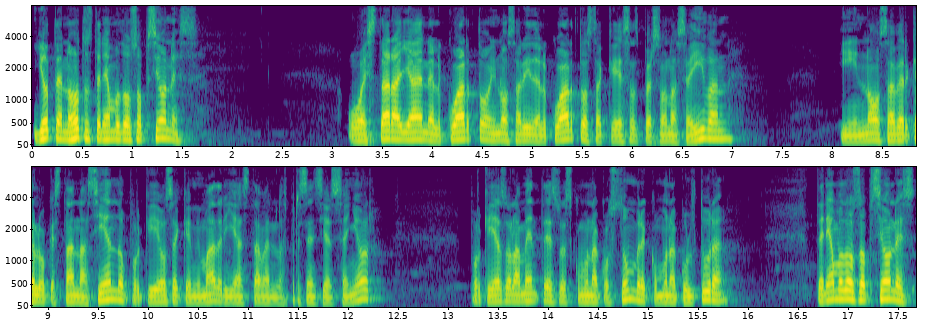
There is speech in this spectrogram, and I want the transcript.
yo nosotros teníamos dos opciones. O estar allá en el cuarto y no salir del cuarto hasta que esas personas se iban y no saber qué es lo que están haciendo, porque yo sé que mi madre ya estaba en la presencia del Señor, porque ya solamente eso es como una costumbre, como una cultura teníamos dos opciones,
